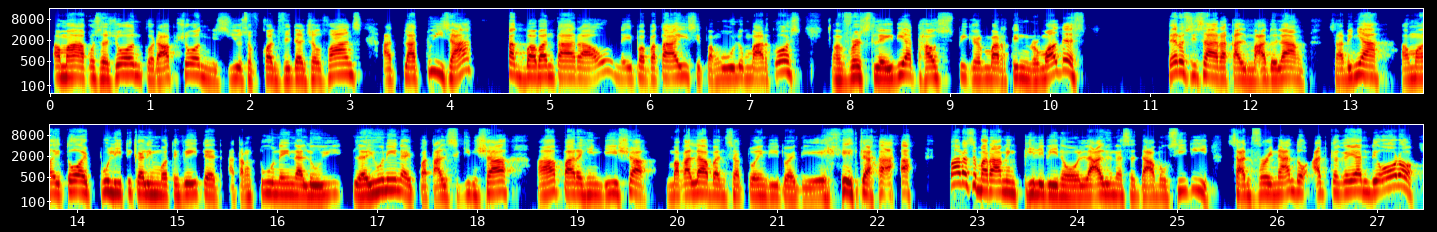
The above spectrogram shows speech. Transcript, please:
Ang mga akusasyon, corruption, misuse of confidential funds at plot twist ha, pagbabanta raw na ipapatay si Pangulong Marcos, ang First Lady at House Speaker Martin Romualdez. Pero si Sara kalmado lang. Sabi niya, ang mga ito ay politically motivated at ang tunay na layunin ay patalsikin siya ah, para hindi siya makalaban sa 2028. para sa maraming Pilipino, lalo na sa Davao City, San Fernando at Cagayan de Oro,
